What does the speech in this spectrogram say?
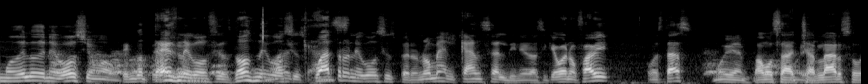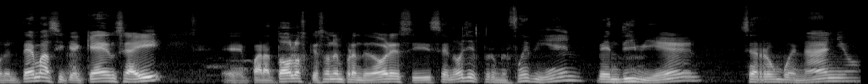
modelos de negocio, Mau. Tengo tres negocios, dos negocios, cuatro negocios, pero no me alcanza el dinero. Así que bueno, Fabi, ¿cómo estás? Muy bien. Vamos a charlar sobre el tema, así que quédense ahí. Eh, para todos los que son emprendedores y dicen, oye, pero me fue bien, vendí bien, cerré un buen año,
